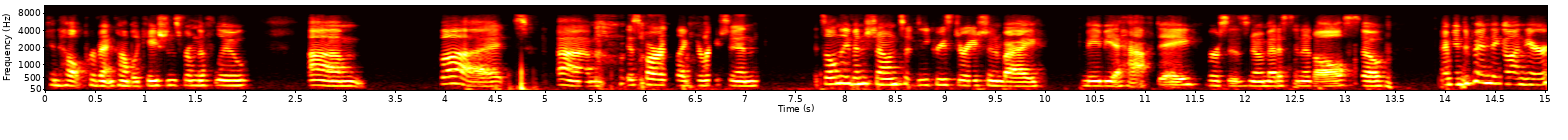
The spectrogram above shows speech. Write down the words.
can help prevent complications from the flu. Um, but um, as far as like duration, it's only been shown to decrease duration by maybe a half day versus no medicine at all. So, I mean, depending on your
